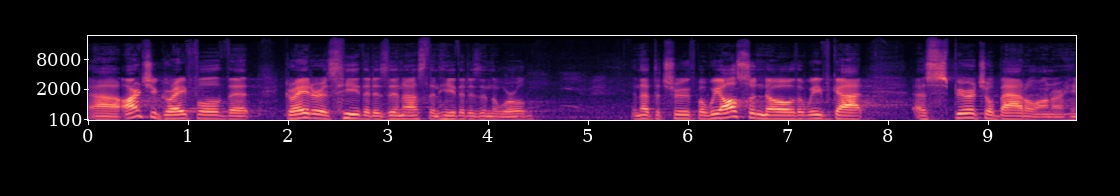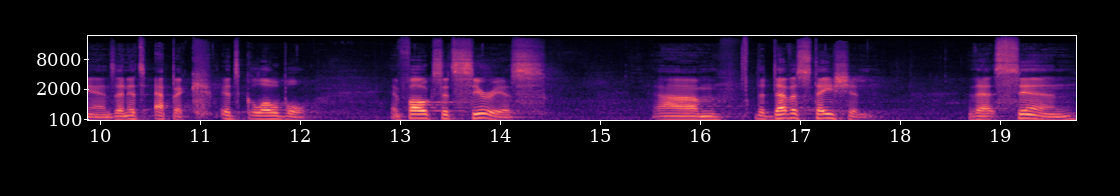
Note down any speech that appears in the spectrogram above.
Uh, aren't you grateful that greater is He that is in us than He that is in the world? Isn't that the truth? But we also know that we've got a spiritual battle on our hands, and it's epic, it's global. And, folks, it's serious. Um, the devastation that sin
